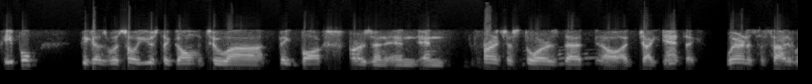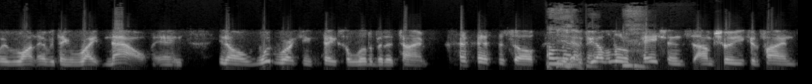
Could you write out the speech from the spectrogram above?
people because we're so used to going to uh, big box stores and, and, and furniture stores that you know are gigantic. We're in a society where we want everything right now, and you know, woodworking takes a little bit of time. so if you have a little patience, I'm sure you can find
